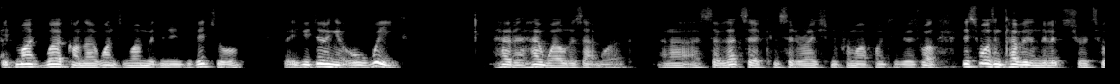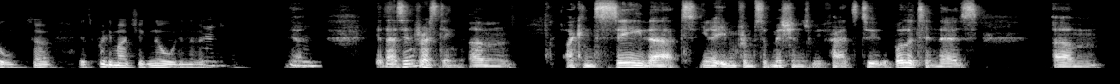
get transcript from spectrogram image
it might work on a one-to-one with an individual, but if you're doing it all week, how do, how well does that work? And I, so that's a consideration from our point of view as well. This wasn't covered in the literature at all, so it's pretty much ignored in the mm. literature. Yeah, mm. yeah, that's interesting. Um, I can see that you know even from submissions we've had to the bulletin, there's um,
